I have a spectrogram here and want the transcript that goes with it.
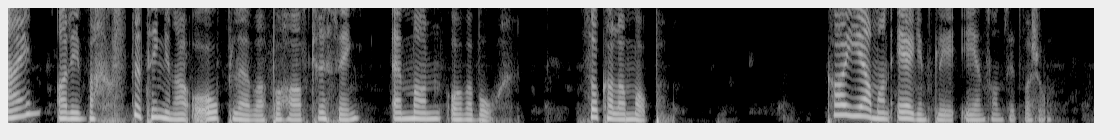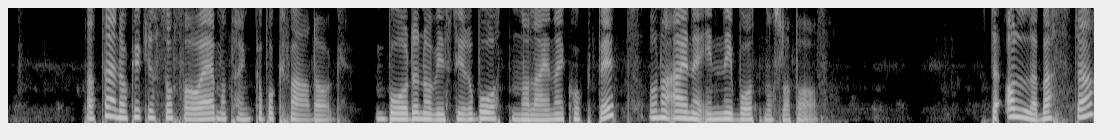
En av de verste tingene å oppleve på havkryssing er mann over bord, såkalla mobb. Hva gjør man egentlig i en sånn situasjon? Dette er noe Kristoffer og jeg må tenke på hver dag, både når vi styrer båten alene i cockpit, og når en er inne i båten og slapper av. Det aller beste,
